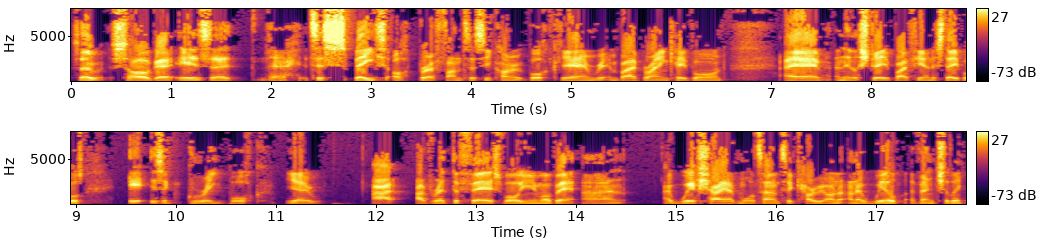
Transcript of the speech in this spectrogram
So, Saga is a it's a space opera fantasy comic book um, written by Brian K. Vaughan um, and illustrated by Fiona Staples. It is a great book. You know, I, I've read the first volume of it and I wish I had more time to carry on, and I will eventually.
